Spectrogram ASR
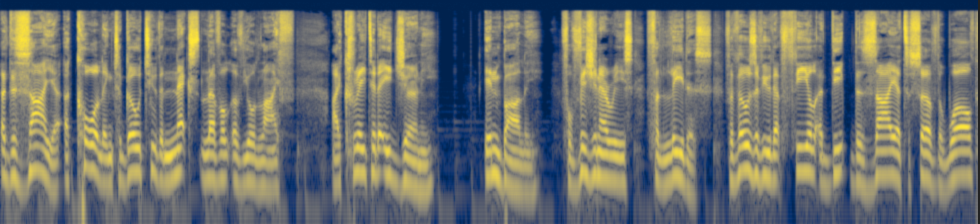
a desire, a calling to go to the next level of your life, I created a journey in Bali for visionaries, for leaders, for those of you that feel a deep desire to serve the world,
